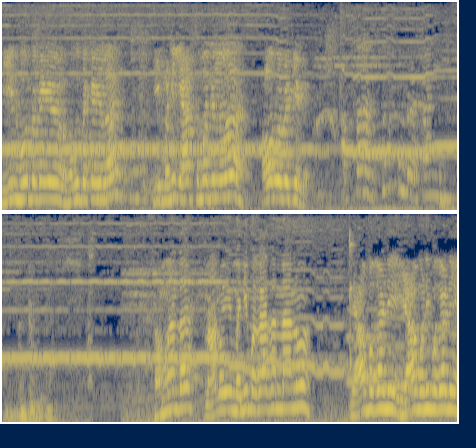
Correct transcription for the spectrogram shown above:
ನೀನ್ ಹೋಗ್ಬೇಕಾಗಿ ಹೋಗ್ಬೇಕಾಗಿಲ್ಲ ಈ ಮನೆಗೆ ಯಾರು ಸಮಾಜ ಇಲ್ಲಲ್ಲ ಅವ್ರು ಹೋಗ್ಬೇಕೀಗ. ಅಪ್ಪ ಸಂಬಂಧ? ನಾನು ಈ ಮನಿ ಮಗ ಅದನ್ ನಾನು. ಯಾವ ಮಗಾಣಿ ಯಾವ ಮನಿ ಮಗಾಣಿ?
